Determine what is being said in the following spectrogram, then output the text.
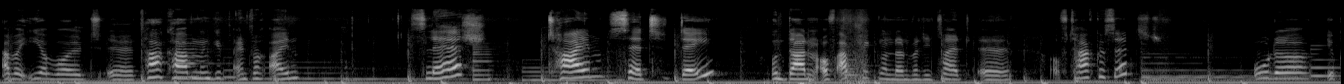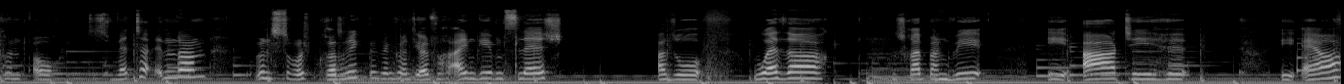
aber ihr wollt äh, Tag haben, dann gibt einfach ein slash time set day und dann auf abschicken und dann wird die Zeit äh, auf Tag gesetzt. Oder ihr könnt auch das Wetter ändern. Wenn es zum Beispiel gerade regnet, dann könnt ihr einfach eingeben slash also weather schreibt man W E A T H E R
